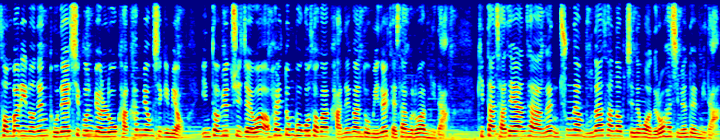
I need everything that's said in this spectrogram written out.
선발 인원은 도내 시군별로 각 한 명씩이며 인터뷰 취재와 활동 보고서가 가능한 도민을 대상으로 합니다. 기타 자세한 사항은 충남문화산업진흥원으로 하시면 됩니다.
